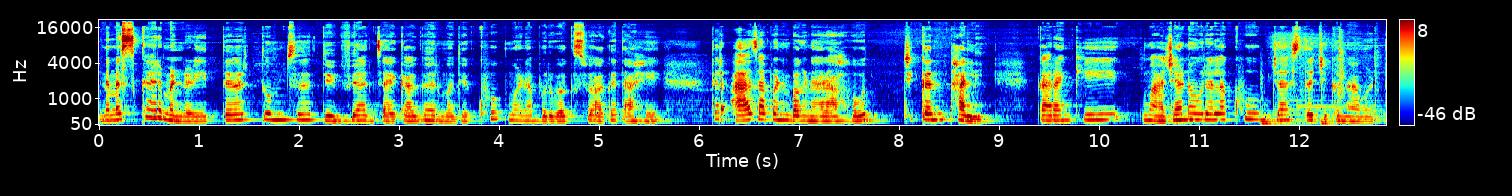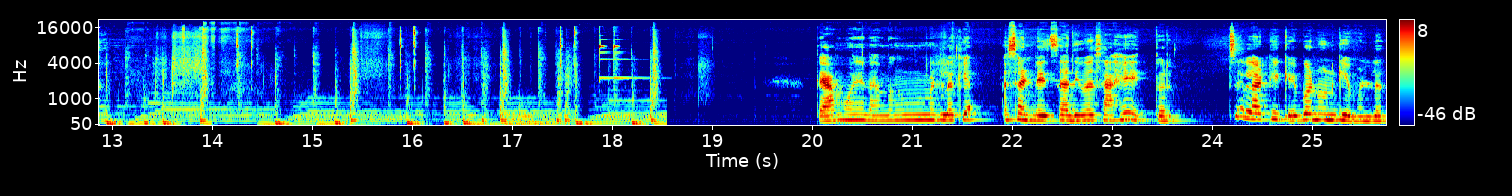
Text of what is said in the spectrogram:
नमस्कार मंडळी तर तुमचं दिव्या जायका घरमध्ये खूप मनापूर्वक स्वागत आहे. तर आज आपण बघणार आहोत चिकन थाली कारण की माझ्या नवऱ्याला खूप जास्त चिकन आवडतं. त्यामुळे ना मग म्हटलं की संडेचा दिवस आहे तर चला ठीक आहे बनवून घे म्हणलं.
